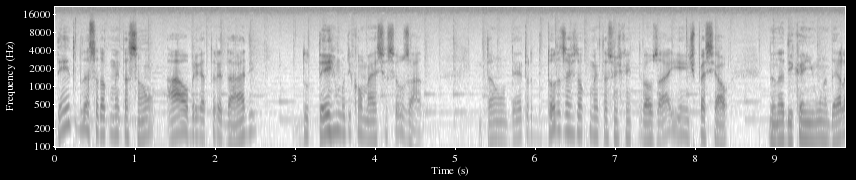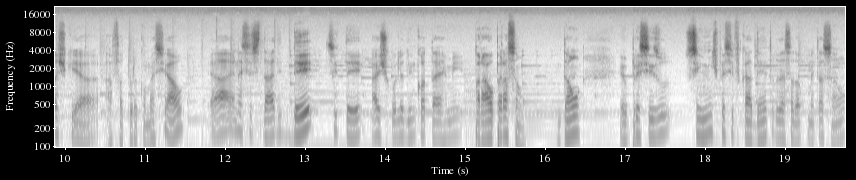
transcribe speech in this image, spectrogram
dentro dessa documentação há a obrigatoriedade do termo de comércio a ser usado. Então, dentro de todas as documentações que a gente vai usar, e em especial dando a dica em uma delas, que é a, a fatura comercial, é a necessidade de se ter a escolha do Incoterm para a operação. Então, eu preciso sim especificar dentro dessa documentação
